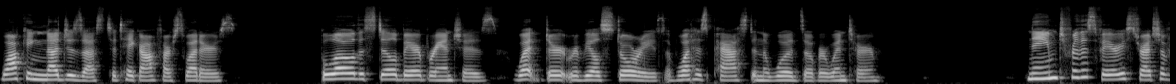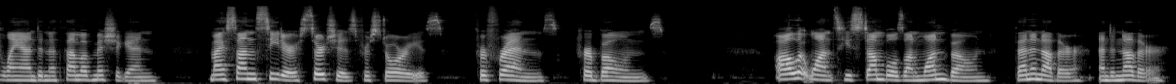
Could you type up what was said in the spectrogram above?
Walking nudges us to take off our sweaters. Below the still bare branches, wet dirt reveals stories of what has passed in the woods over winter. Named for this very stretch of land in the thumb of Michigan, my son Cedar searches for stories, for friends, for bones. All at once he stumbles on one bone, then another, and another.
